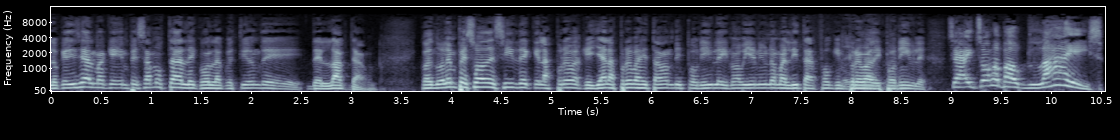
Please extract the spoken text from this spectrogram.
lo que dice Alma, que empezamos tarde con la cuestión de, del lockdown. Cuando él empezó a decir de que las pruebas, que ya las pruebas estaban disponibles y no había ni una maldita fucking prueba disponible. O sea, it's all about lies.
